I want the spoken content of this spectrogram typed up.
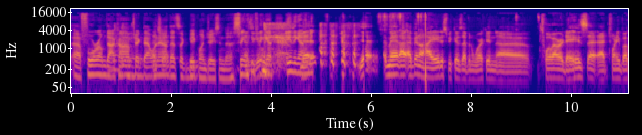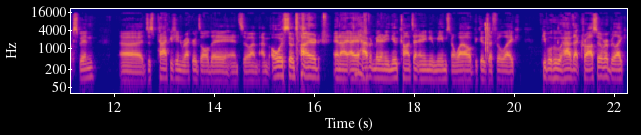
Yeah. uh, forum.com. Check that one That's out. right. That's a big one Jason does. That's a good Anything, one. else- anything I missed? yeah, man, I, I've been on hiatus because I've been working uh, twelve hour days at, at twenty bucks spin, uh, just packaging records all day, and so I'm I'm always so tired, and I, I haven't made any new content, any new memes in a while because I feel like people who have that crossover be like,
